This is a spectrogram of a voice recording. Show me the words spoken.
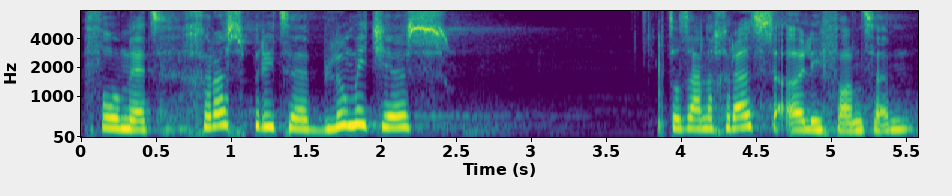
Vol met grasprieten, bloemetjes, tot aan de grootste olifanten.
